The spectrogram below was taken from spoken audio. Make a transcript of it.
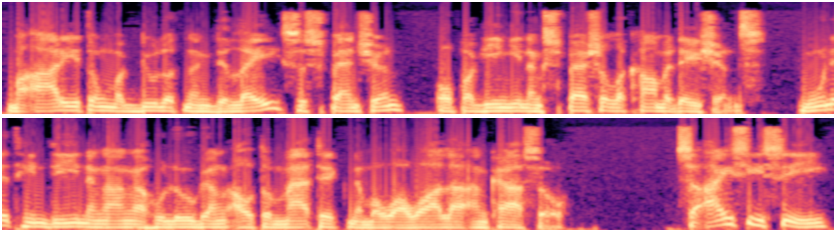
maari itong magdulot ng delay, suspension, o paghingi ng special accommodations, ngunit hindi nangangahulugang automatic na mawawala ang kaso. Sa ICC,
